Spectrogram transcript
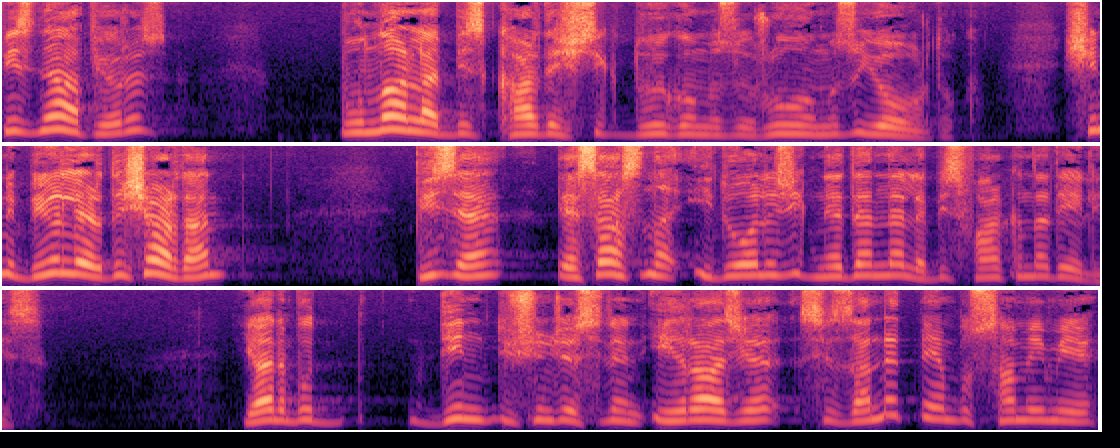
biz ne yapıyoruz? Bunlarla biz kardeşlik duygumuzu, ruhumuzu yoğurduk. Şimdi birileri dışarıdan bize esasında ideolojik nedenlerle biz farkında değiliz. Yani bu din düşüncesinin ihracı, siz zannetmeyin bu samimi,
